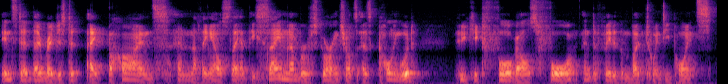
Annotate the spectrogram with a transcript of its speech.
Instead, they registered eight behinds and nothing else. They had the same number of scoring shots as Collingwood, who kicked four goals for and defeated them by 20 points.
